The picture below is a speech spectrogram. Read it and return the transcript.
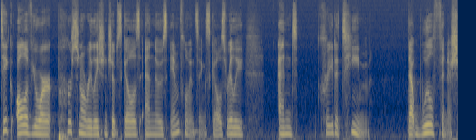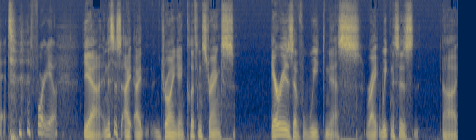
take all of your personal relationship skills and those influencing skills really and create a team that will finish it for you. Yeah, and this is I, I drawing again Clifton strengths, areas of weakness. Right, weaknesses. Uh,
